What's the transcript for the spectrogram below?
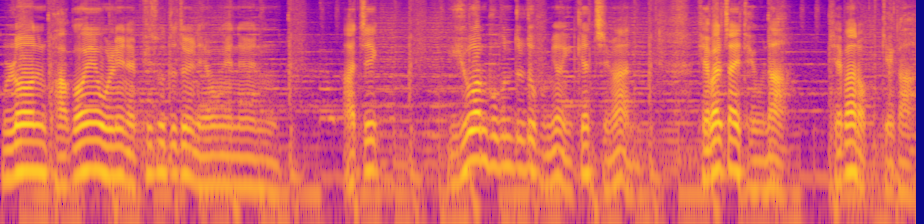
물론 과거에 올린 에피소드들 내용에는 아직 유효한 부분들도 분명 있겠지만 개발자의 대우나 개발 업계가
